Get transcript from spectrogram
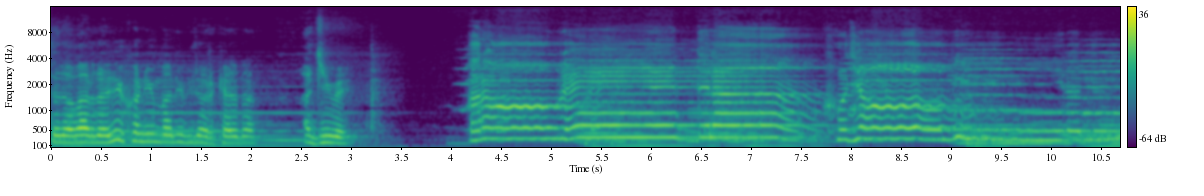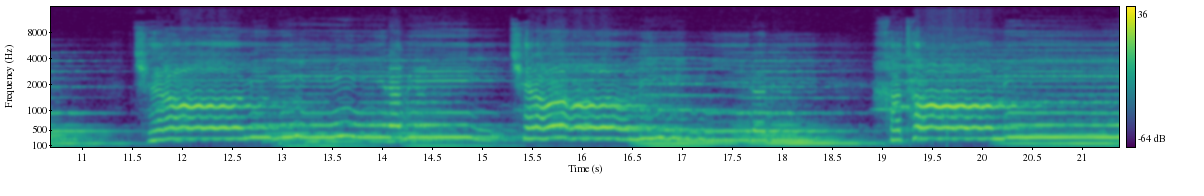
صدا برداری کنیم منو بیدار کردم عجیبه. قرار دلم کجا می روی چرا می روی چرا می روی خطا می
